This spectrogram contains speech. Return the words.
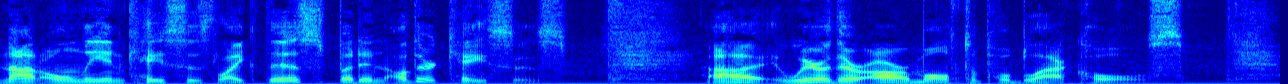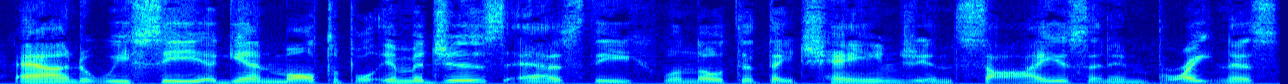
not only in cases like this, but in other cases uh, where there are multiple black holes. And we see again multiple images as the we'll note that they change in size and in brightness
